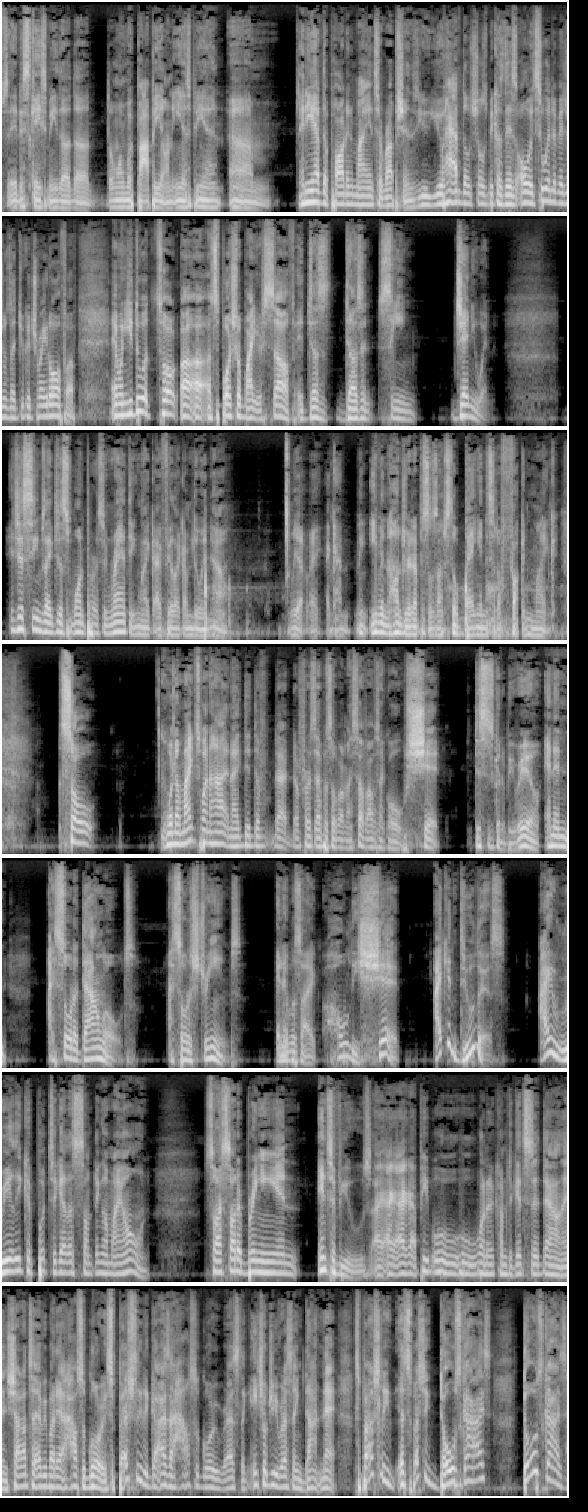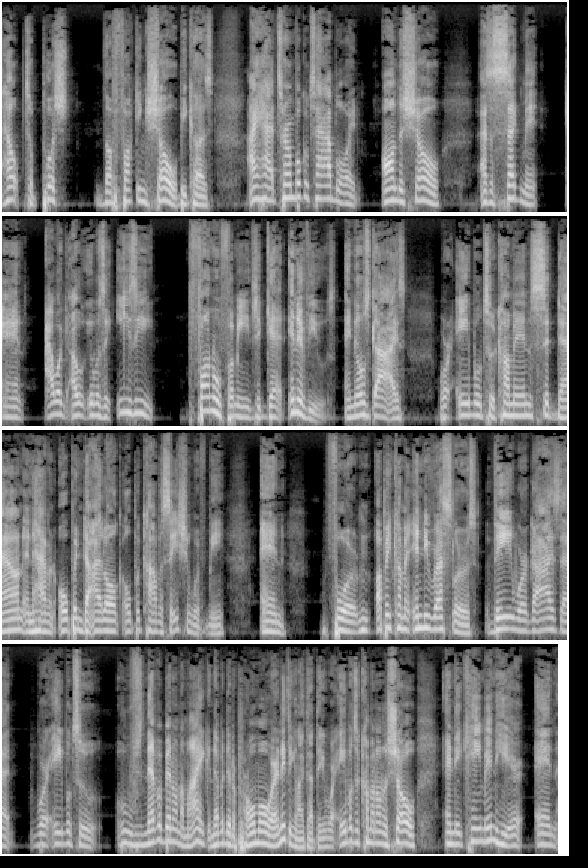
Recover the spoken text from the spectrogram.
it escapes me the the the one with Papi on ESPN. Um and you have the pardon my interruptions. You you have those shows because there's always two individuals that you can trade off of. And when you do a talk uh, a sports show by yourself, it just doesn't seem genuine. It just seems like just one person ranting like I feel like I'm doing now. Yeah, right. I got even 100 episodes, I'm still banging into the fucking mic. So when the mics went hot and I did the, that, the first episode by myself, I was like, oh shit, this is to be real. And then I saw the downloads, I saw the streams, and it was like, holy shit, I can do this. I really could put together something on my own. So I started bringing in interviews. I, I, I, got people who, who wanted to come to get sit down and shout out to everybody at House of Glory, especially the guys at House of Glory Wrestling, HOGWrestling.net, especially, especially those guys. Those guys helped to push the fucking show because I had Turnbuckle Tabloid on the show as a segment and I would, I, it was an easy funnel for me to get interviews and those guys were able to come in, sit down and have an open dialogue, open conversation with me. And for up and coming indie wrestlers, they were guys that were able to who's never been on a mic, never did a promo or anything like that. They were able to come in on the show and they came in here and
